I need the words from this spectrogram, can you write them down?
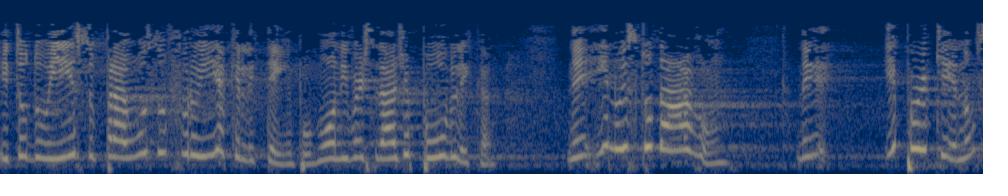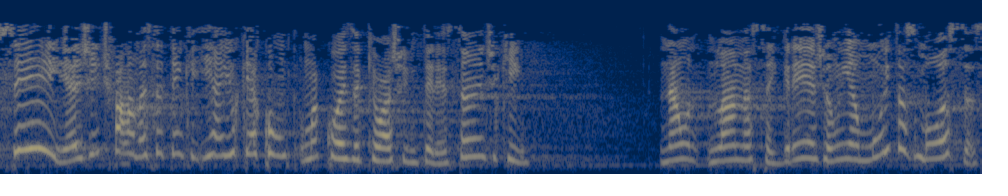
e tudo isso para usufruir aquele tempo, uma universidade pública. Né? E não estudavam. Né? E por quê? Não sei. A gente fala, mas você tem que. E aí o que é uma coisa que eu acho interessante que não, lá nessa igreja iam muitas moças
